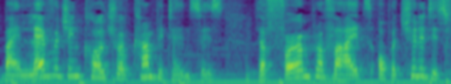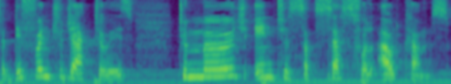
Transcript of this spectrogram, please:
By leveraging cultural competencies, the firm provides opportunities for different trajectories to merge into successful outcomes.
